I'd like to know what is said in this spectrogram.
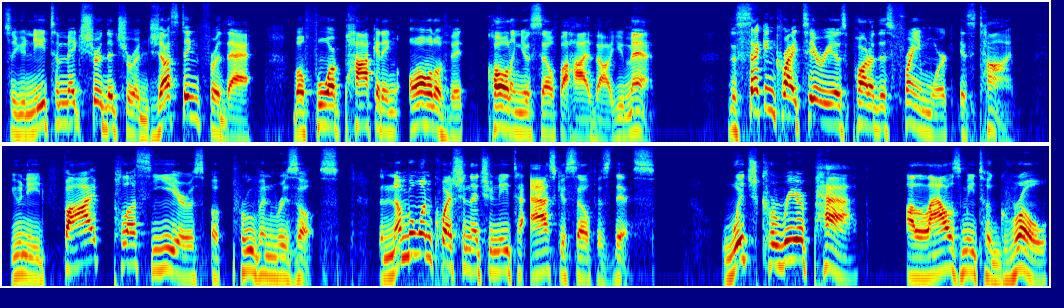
So you need to make sure that you're adjusting for that before pocketing all of it, calling yourself a high value man. The second criteria as part of this framework is time you need five plus years of proven results. The number one question that you need to ask yourself is this Which career path allows me to grow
